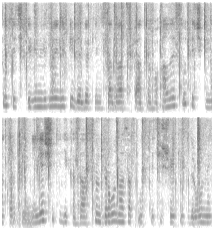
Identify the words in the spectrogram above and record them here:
сутички, він від неї не піде до кінця 25-го, але сутички на кордоні. Я ще тоді казала, що дрона запустить, чи що якісь дрони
